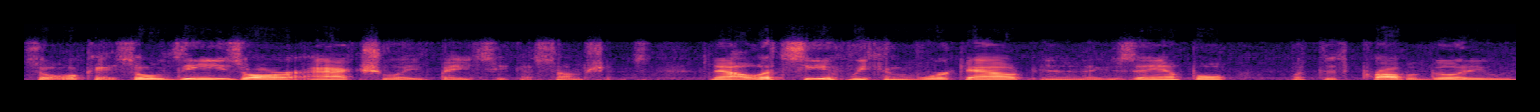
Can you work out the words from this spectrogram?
So, okay, so these are actually basic assumptions. Now, let's see if we can work out in an example what this probability would,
